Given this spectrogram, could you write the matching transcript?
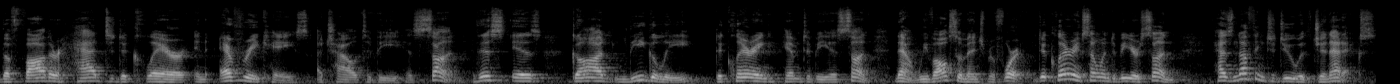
The father had to declare in every case a child to be his son. This is God legally declaring him to be his son. Now, we've also mentioned before, declaring someone to be your son has nothing to do with genetics.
